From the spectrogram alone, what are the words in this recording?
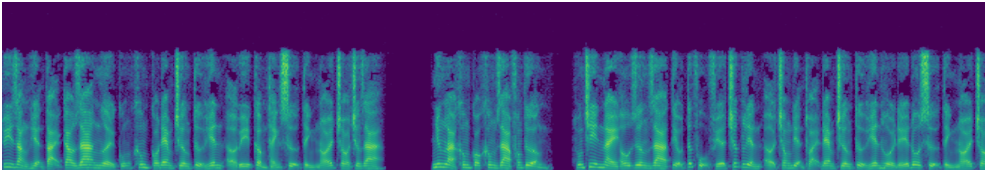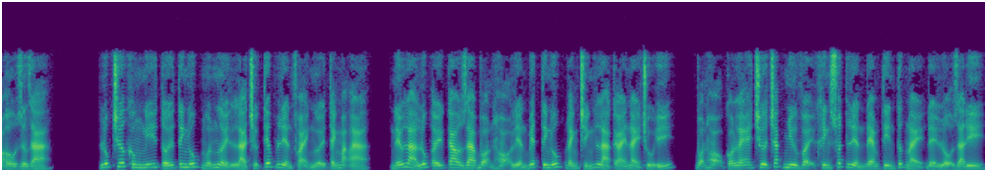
Tuy rằng hiện tại cao gia người cũng không có đem trương tử hiên ở uy cẩm thành sự tình nói cho trương gia. Nhưng là không có không gia phong tưởng, huống chi này Âu Dương gia tiểu tức phụ phía trước liền ở trong điện thoại đem trương tử hiên hồi đế đô sự tình nói cho Âu Dương gia. Lúc trước không nghĩ tới tinh úc muốn người là trực tiếp liền phải người tánh mạng A, nếu là lúc ấy cao gia bọn họ liền biết tinh úc đánh chính là cái này chủ ý, bọn họ có lẽ chưa chắc như vậy khinh suất liền đem tin tức này để lộ ra đi.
